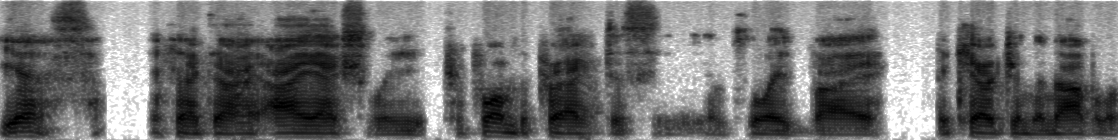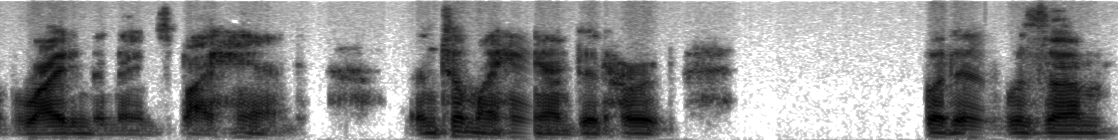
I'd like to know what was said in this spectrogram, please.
Yes. In fact, I, I actually performed the practice employed by the character in the novel of writing the names by hand until my hand did hurt. But it was um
